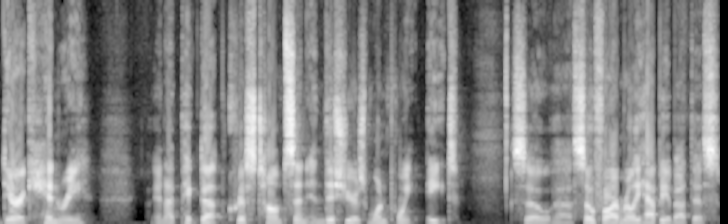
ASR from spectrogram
Derrick Henry, and I picked up Chris Thompson in this year's 1.8. So, uh, so far, I'm really happy about this.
